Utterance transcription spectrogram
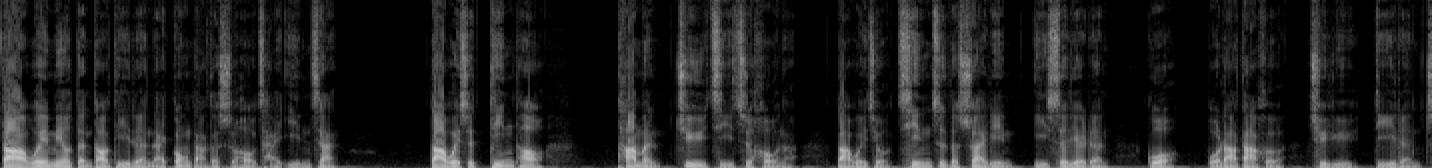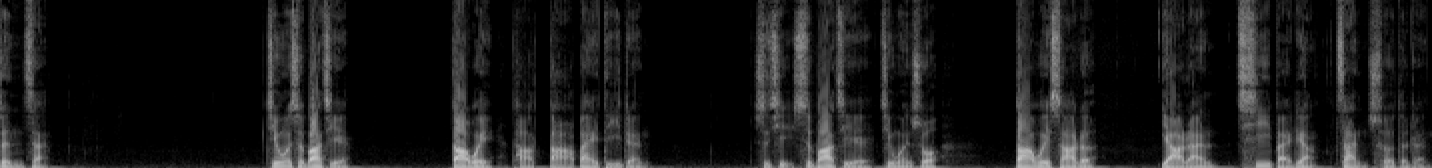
大卫没有等到敌人来攻打的时候才迎战，大卫是听到他们聚集之后呢，大卫就亲自的率领以色列人过伯拉大河去与敌人征战。经文十八节，大卫他打败敌人。十七、十八节经文说。大卫杀了亚兰七百辆战车的人，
